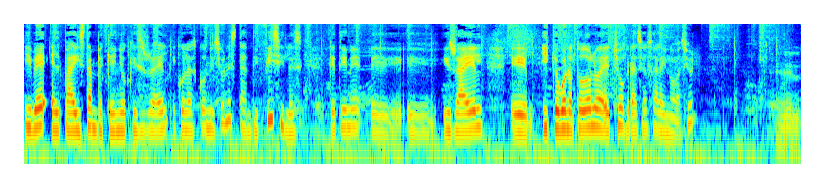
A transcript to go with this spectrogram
y ve el país tan pequeño que es Israel y con las condiciones tan difíciles que tiene eh, eh, Israel eh, y que bueno, todo lo ha hecho gracias a la innovación. El-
